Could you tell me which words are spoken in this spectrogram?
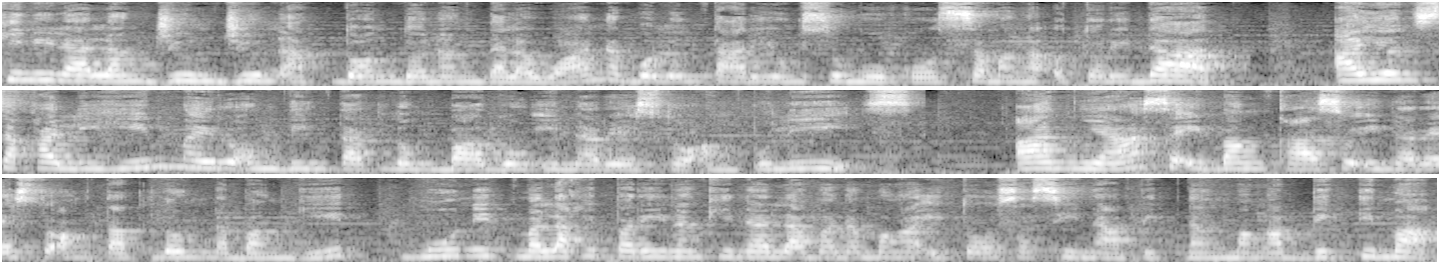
Kinilalang Junjun at Dondo ng dalawa na voluntaryong sumuko sa mga otoridad. Ayon sa kalihim, mayroong ding tatlong bagong inaresto ang pulis. Anya, sa ibang kaso inaresto ang tatlong nabanggit, ngunit malaki pa rin ang kinalaman ng mga ito sa sinapit ng mga biktima.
